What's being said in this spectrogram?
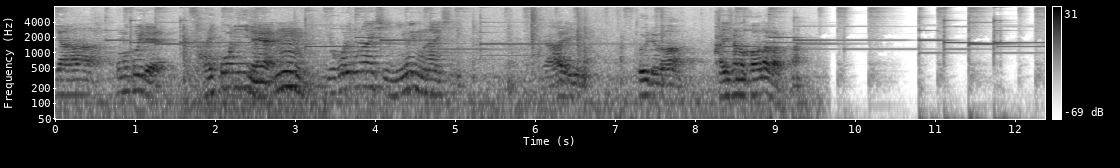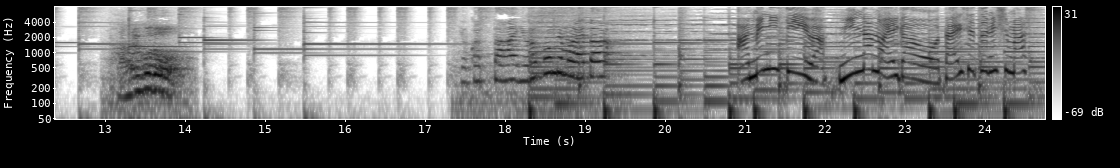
いやこのトイレ最高にいいね。うん。汚れもないし匂いもないし。やはりトイレは会社の顔だからな。なるほど。よかった。喜んでもらえた。アメニティはみんなの笑顔を大切にします。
